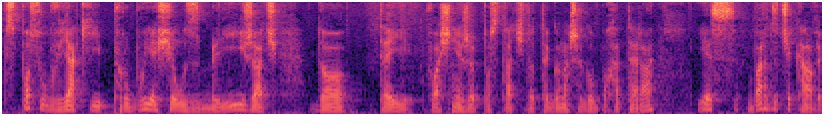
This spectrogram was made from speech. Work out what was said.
w sposób, w jaki próbuje się zbliżać do tej właśnie, że postaci, do tego naszego bohatera, jest bardzo ciekawy.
